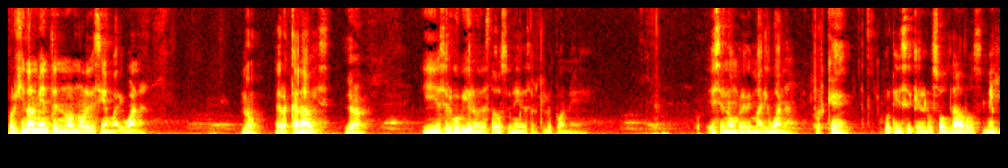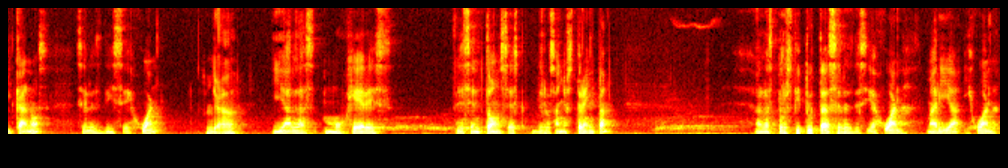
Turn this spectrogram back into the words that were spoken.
originalmente no, no le decían marihuana, ¿No? era cannabis. Ya. Y es el gobierno de Estados Unidos el que le pone ese nombre de marihuana. ¿Por qué? Porque dice que a los soldados mexicanos se les dice Juan. Ya. Y a las mujeres de ese entonces, de los años 30, a las prostitutas se les decía Juana, María y Juana.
